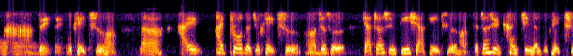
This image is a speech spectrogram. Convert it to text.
哦哦，，啊对对，不可以吃哈。那 high pro 的就可以吃啊，嗯就是甲状腺低下可以吃哈，甲状腺亢进人不可以吃。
